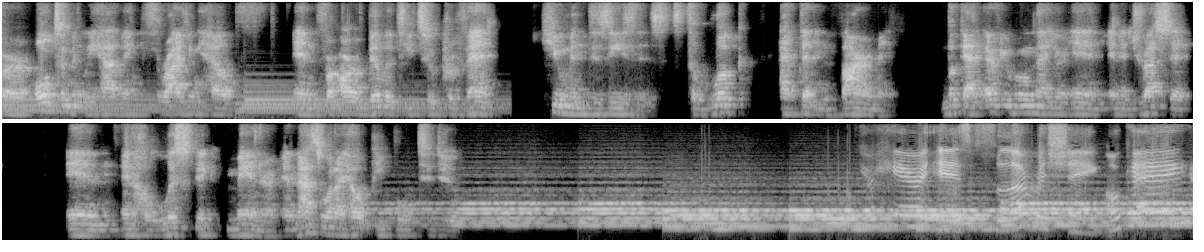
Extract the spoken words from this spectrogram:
for ultimately having thriving health and for our ability to prevent human diseases, to look at the environment, look at every room that you're in and address it in an holistic manner. And that's what I help people to do. Your hair is flourishing, okay?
